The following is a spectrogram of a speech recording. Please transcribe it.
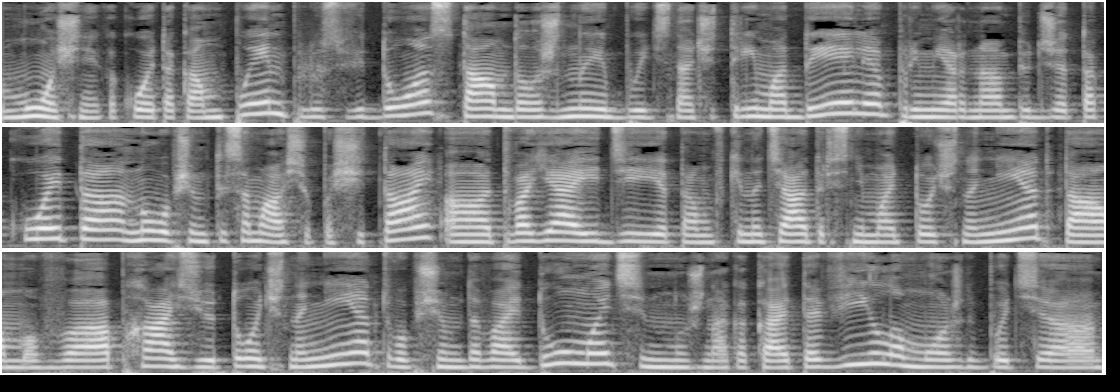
мощный какой-то кампейн плюс видос, там должны быть, значит, значит, три модели, примерно бюджет такой-то, ну, в общем, ты сама все посчитай, а, твоя идея там в кинотеатре снимать точно нет, там в Абхазию точно нет, в общем, давай думать, нужна какая-то вилла, может быть, а,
